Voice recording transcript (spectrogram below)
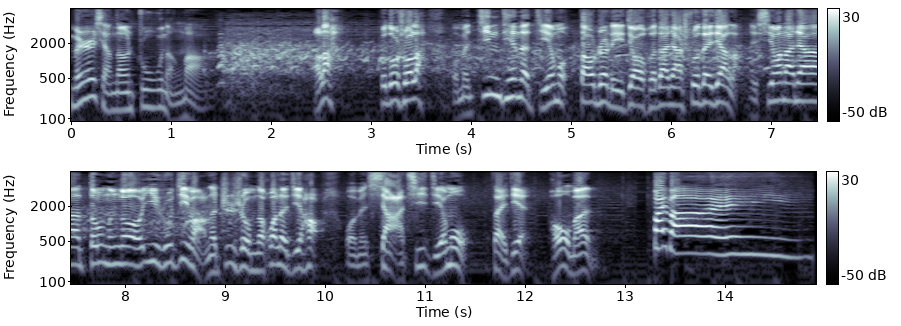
没人想当猪能吗？好了，不多说了，我们今天的节目到这里就要和大家说再见了。也希望大家都能够一如既往的支持我们的欢乐记号。我们下期节目再见，朋友们，拜拜。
